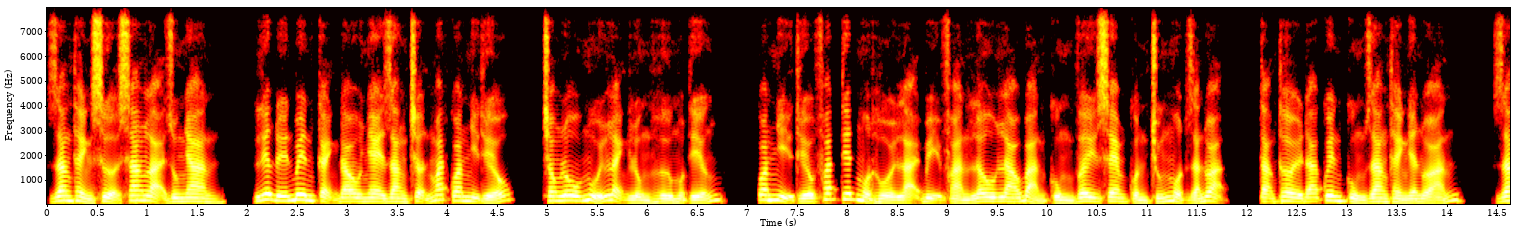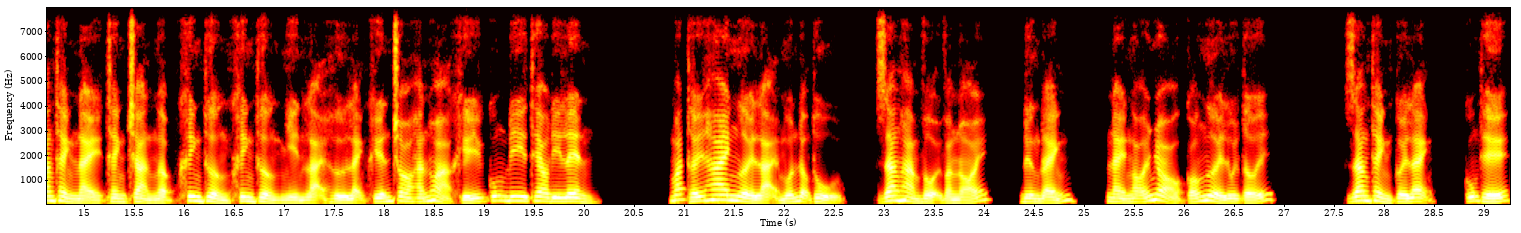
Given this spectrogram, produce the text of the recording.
Giang thành sửa sang lại dung nhan, liếc đến bên cạnh đau nhẹ răng trợn mắt quan nhị thiếu, trong lô mũi lạnh lùng hư một tiếng, quan nhị thiếu phát tiết một hồi lại bị phản lâu lão bản cùng vây xem quần chúng một gián đoạn, tạm thời đã quên cùng Giang Thành nhân đoán. Giang Thành này thành tràn ngập khinh thường khinh thường nhìn lại hư lạnh khiến cho hắn hỏa khí cũng đi theo đi lên. Mắt thấy hai người lại muốn động thủ, Giang Hàm vội vàng nói, đừng đánh, này ngõ nhỏ có người lui tới. Giang Thành cười lạnh, cũng thế,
